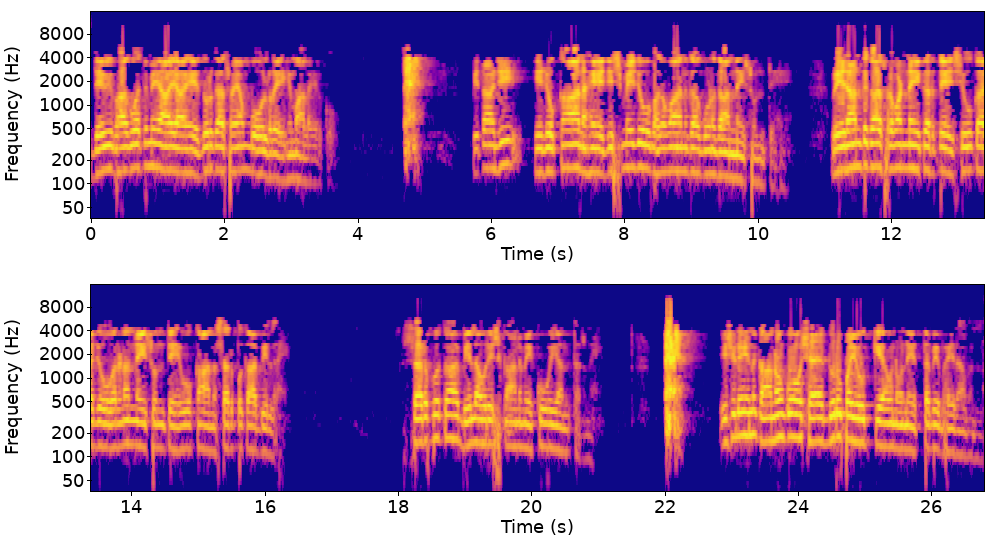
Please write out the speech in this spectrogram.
देवी भागवत में आया है, दुर्गा स्वयं बोल रहे हिमालय को। पिताजी, ये जो कान है, जिसमें जो भगवान का गुणगान नहीं सुनते हैं, वेदांत का श्रवण नहीं करते, शिव का जो वर्णन नहीं सुनते हैं, वो कान सर्प का बिल है। सर्प का बिल और इस कान में कोई अंतर नहीं। इसलिए इन कानों को शायद दुरुपयोग किया उन्होंने तभी भैरा बनना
